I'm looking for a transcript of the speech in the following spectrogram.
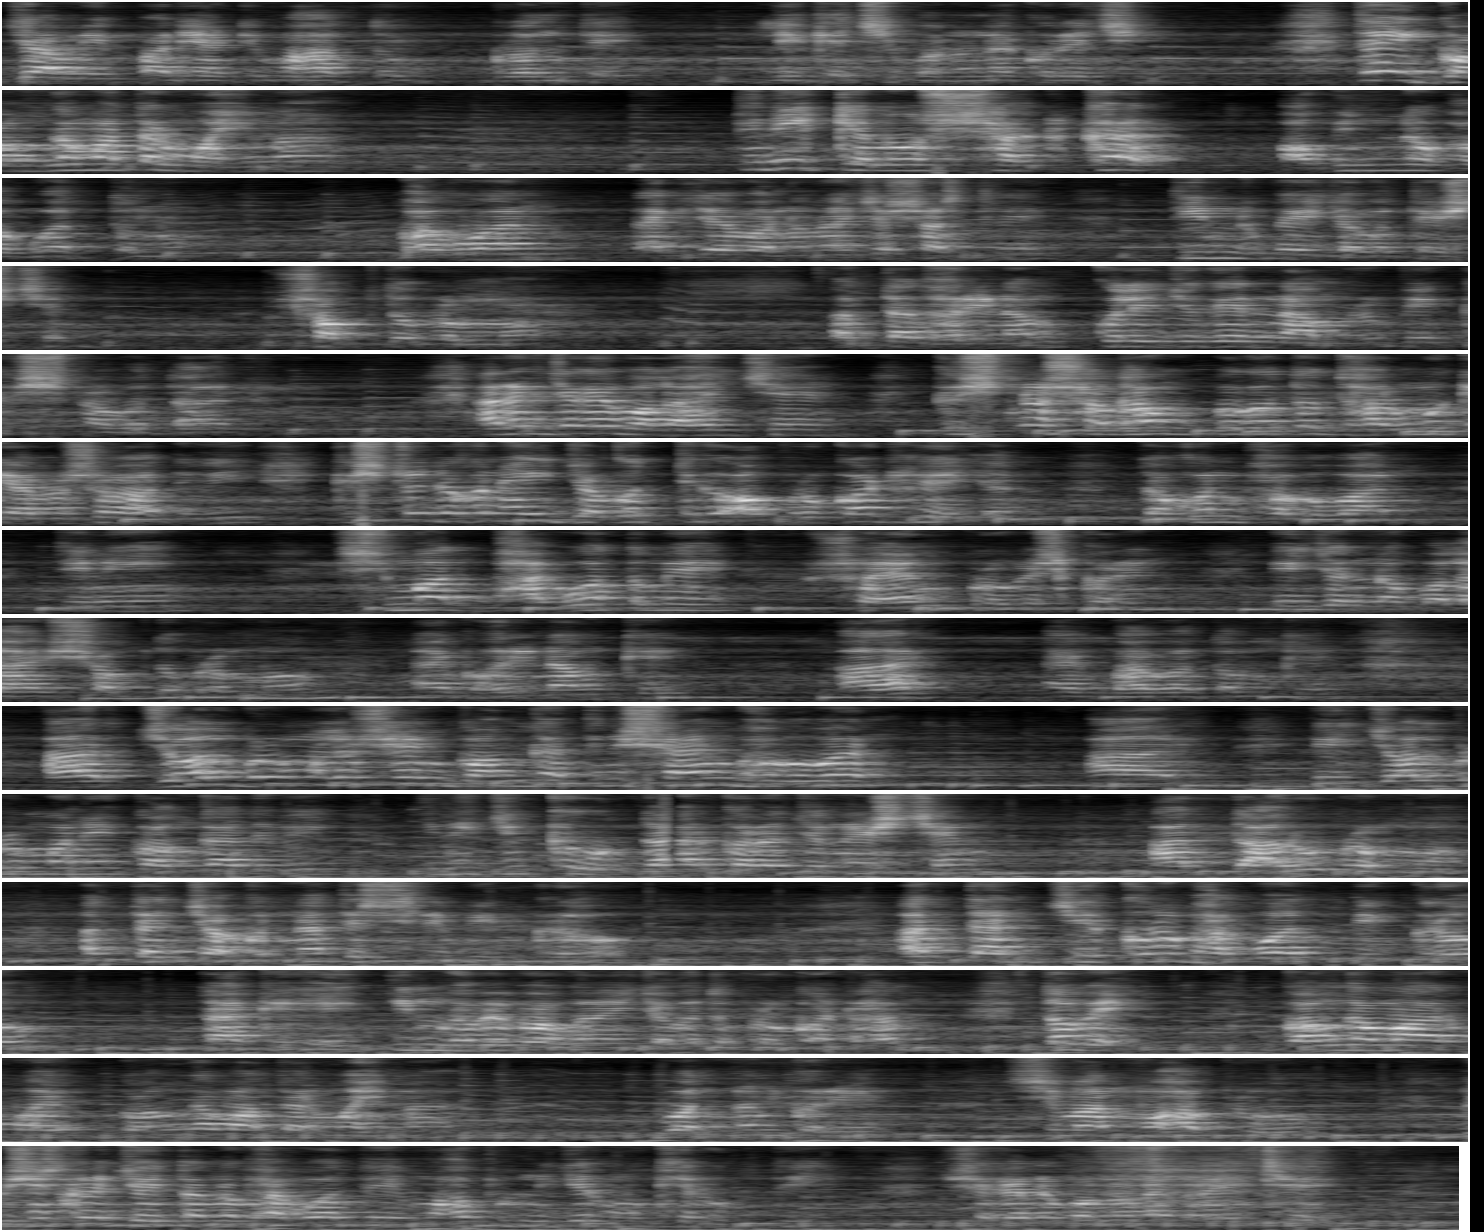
যা আমি পানিহাটি মাহাত্ম গ্রন্থে লিখেছি, বর্ণনা করেছি। তো এই গঙ্গা মাতার মহিমা, তিনি কেন সাক্ষাৎ অভিন্ন ভগবত ভগবান, এক জায়গায় বর্ণনা হয়েছে শাস্ত্রে, তিন রূপে এই জগতে এসছেন। শব্দ ব্রহ্ম অর্থাৎ হরিনাম কলিযুগের নাম রূপে কৃষ্ণ অবতার। আরেক জায়গায় বলা হয়েছে, কৃষ্ণ সধম উপগত ধর্ম জ্ঞান সহ কৃষ্ণ যখন এই জগৎ থেকে অপ্রকট হয়ে যান, তখন ভগবান তিনি শ্রীমৎ ভাগবতমে স্বয়ং প্রবেশ করেন। এই জন্য বলা হয় শব্দ ব্রহ্ম এক হরিনামকে, আর এক ভাগবতমকে। আর জল ব্রহ্ম হল স্বয়ং গঙ্গা, তিনি স্বয়ং ভগবান। আর এই জল ব্রহ্মানে গঙ্গা দেবী, তিনি যুগকে উদ্ধার করার জন্য এসছেন। আর দারু ব্রহ্ম অর্থাৎ জগন্নাথের শ্রী বিগ্রহ। অর্থাৎ যে কোনো ভাগবত বিগ্রহ, তাকে এই তিন ভাবে ভগবানের জগতে প্রকট হন তবে গঙ্গা মার মহ- গঙ্গা মাতার মহিমা বর্ণন করে শ্রীমান মহাপ্রভু। বিশেষ করে চৈতন্য ভাগবতে মহাপ্রভু নিজের মুখে উক্তি সেখানে বর্ণনা করা হয়েছে।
